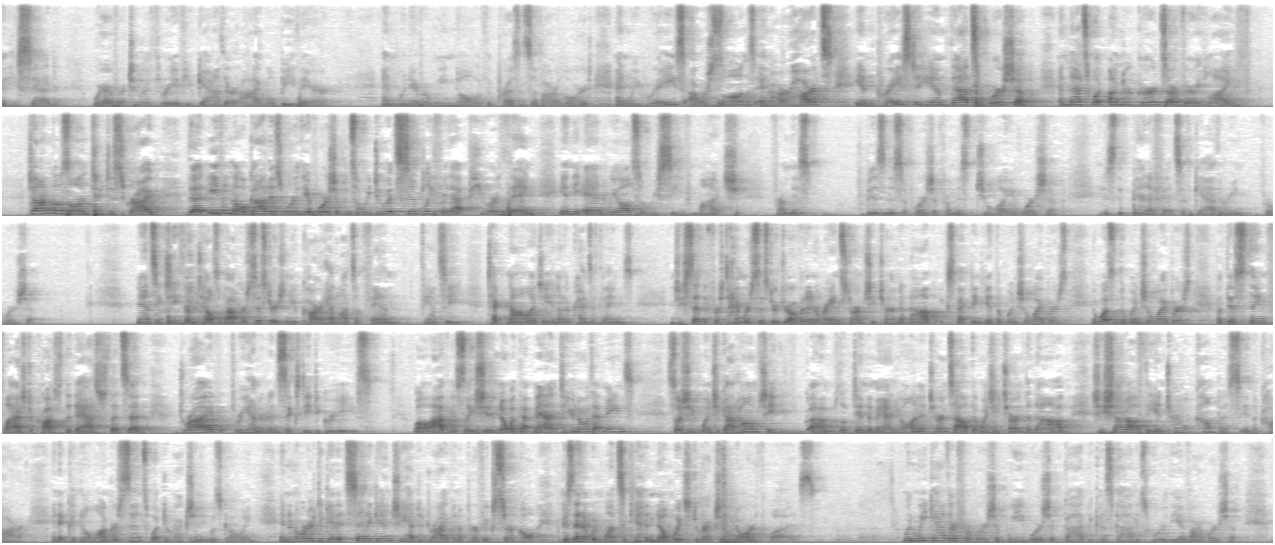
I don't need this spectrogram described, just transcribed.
That he said, Wherever two or three of you gather, I will be there. And whenever we know of the presence of our Lord and we raise our songs and our hearts in praise to Him, that's worship. And that's what undergirds our very life. John goes on to describe that even though God is worthy of worship, and so we do it simply for that pure thing, in the end, we also receive much from this business of worship, from this joy of worship. It is the benefits of gathering for worship. Nancy Cheatham tells about her sister's new car. It had lots of fan, fancy technology and other kinds of things. And she said the first time her sister drove it in a rainstorm, she turned a knob expecting to get the windshield wipers. It wasn't the windshield wipers, but this thing flashed across the dash that said, Drive 360 degrees. Well, obviously, she didn't know what that meant. Do you know what that means? So she, when she got home, she um, looked in the manual, and it turns out that when she turned the knob, she shut off the internal compass in the car, and it could no longer sense what direction it was going. And in order to get it set again, she had to drive in a perfect circle, because then it would once again know which direction north was. When we gather for worship, we worship God because God is worthy of our worship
